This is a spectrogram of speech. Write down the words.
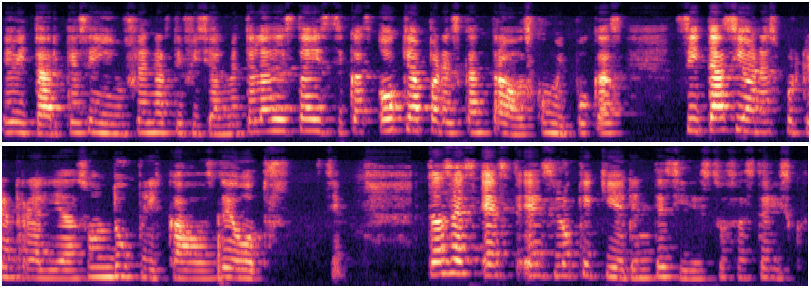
evitar que se inflen artificialmente las estadísticas o que aparezcan trabajos con muy pocas citaciones porque en realidad son duplicados de otros. Entonces, este es lo que quieren decir estos asteriscos.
